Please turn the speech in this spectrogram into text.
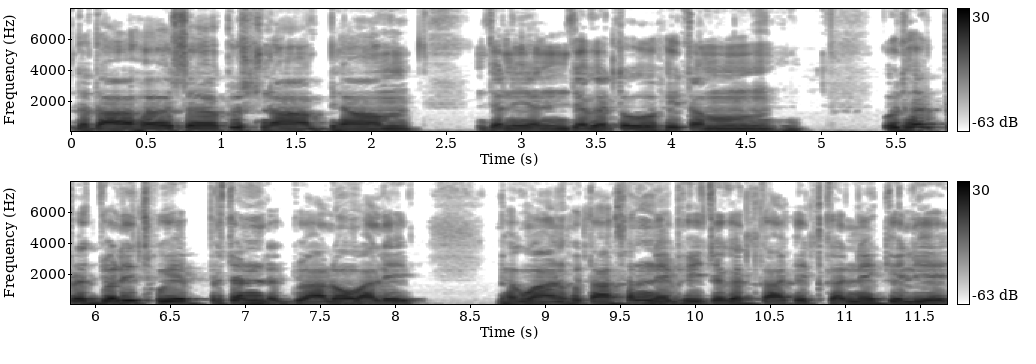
ददाह स कृष्णाभ्याम जनयन जगतो हितम। उधर प्रज्वलित हुए प्रचंड ज्वालों वाले भगवान हुतासन ने भी जगत का हित करने के लिए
